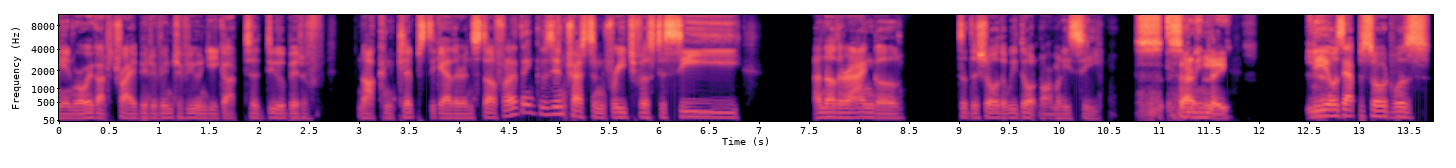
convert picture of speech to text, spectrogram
me and Roy got to try a bit of interview, and you got to do a bit of knocking clips together and stuff. And I think it was interesting for each of us to see another angle to the show that we don't normally see. S- certainly. Yeah. Leo's episode was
